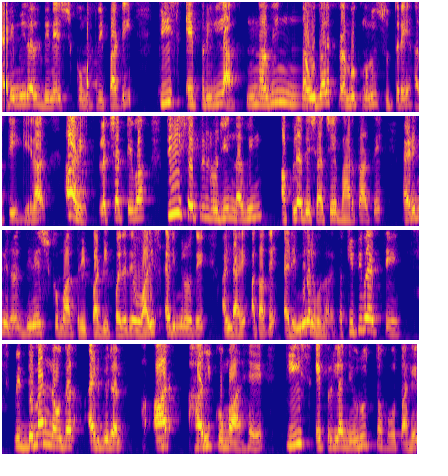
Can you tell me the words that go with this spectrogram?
ऍडमिरल दिनेश कुमार त्रिपाठी तीस एप्रिलला नवीन नौदल प्रमुख म्हणून सूत्रे हाती घेणार आहेत. लक्षात ठेवा तीस एप्रिल रोजी नवीन आपल्या देशाचे भारताचे ऍडमिरल दिनेश कुमार त्रिपाठी. पहिले ते व्हाईस ऍडमिरल होते आणि डायरेक्ट आता ते ऍडमिरल होणार आहे तर किती वेळ ते? विद्यमान नौदल ऍडमिरल आर हरिकुमार हे तीस एप्रिलला निवृत्त होत आहेत.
